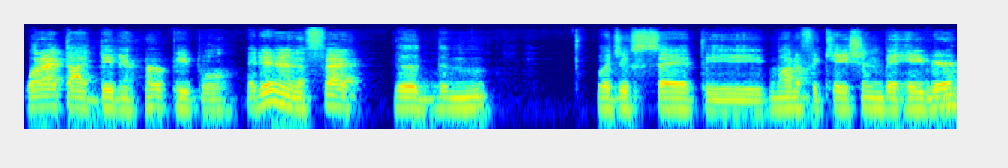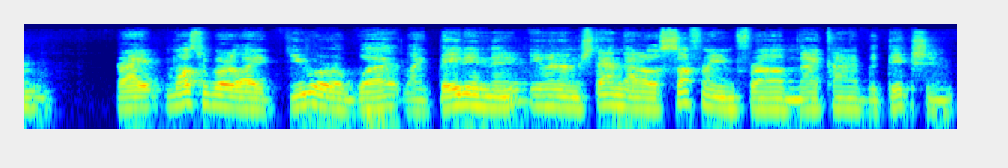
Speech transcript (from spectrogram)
what I thought didn't hurt people. It didn't affect the, the, what'd you say it, the modification behavior. Right? Most people are like, you were what? Like, they didn't even understand that I was suffering from that kind of addiction.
